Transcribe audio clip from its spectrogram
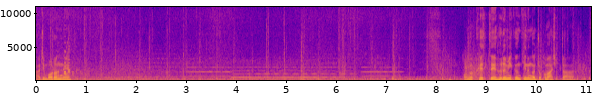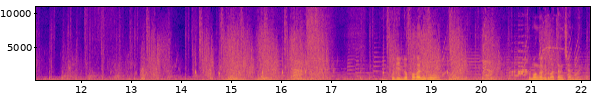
아직 멀었네. 뭔가 퀘스트의 흐름이 끊기는 건 조금 아쉽다. 음, 호딜도 커가지고 도망가기도 마땅치 않네.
